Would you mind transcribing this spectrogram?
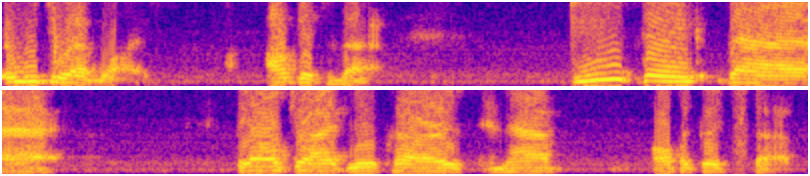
and we do have lives. I'll get to that. Do you think that they all drive new cars and have all the good stuff?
